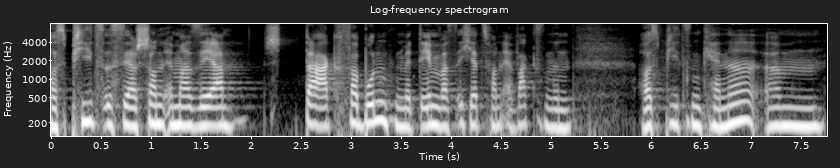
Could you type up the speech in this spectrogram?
Hospiz ist ja schon immer sehr stark verbunden mit dem, was ich jetzt von Erwachsenen Hospizen kenne. Ähm,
